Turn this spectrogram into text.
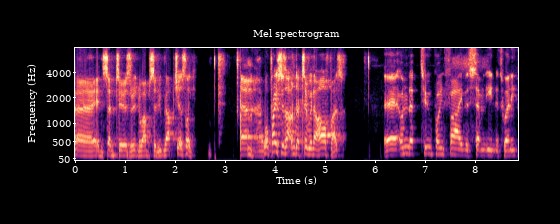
uh, and sent Terza into absolute raptures. Like, um, um, what price is that under two and a half, Baz? Uh, under 2.5 is 17 to 20.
